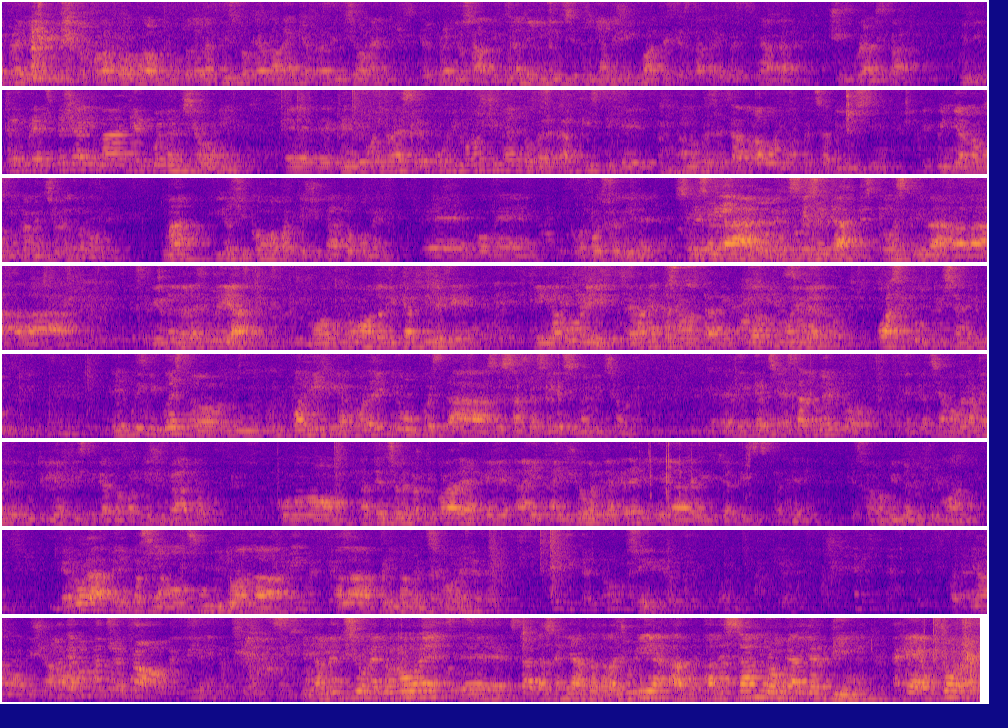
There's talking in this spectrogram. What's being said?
premio acquisto, con la formula appunto dell'acquisto che è una vecchia tradizione del premio Salvi, quella degli inizi degli anni 50 che è stata ripristinata 5 anni fa. Quindi tre premi speciali ma anche due menzioni eh, eh, che vogliono essere un riconoscimento per artisti che hanno presentato lavori apprezzabilissimi e quindi hanno avuto una menzione d'onore. Ma io siccome ho partecipato come, eh, come come posso dire, segretario come scrivano alla, alla riunione della giuria, ho avuto modo di capire che, che, i lavori veramente sono stati di ottimo livello, quasi tutti, se non tutti. E quindi questo mh, qualifica ancora di più questa 66esima edizione. Eh, è stato detto, ringraziamo veramente tutti gli artisti che hanno partecipato con un'attenzione particolare anche ai, ai giovani dell'Accademia e agli artisti stranieri che sono qui per il primo anno. E allora eh, passiamo subito alla, alla prima menzione. Sì. Partiamo diciamo. Abbiamo fatto le prove, quindi. La menzione d'onore è stata assegnata dalla giuria ad Alessandro Gagliardini, che è un giovane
